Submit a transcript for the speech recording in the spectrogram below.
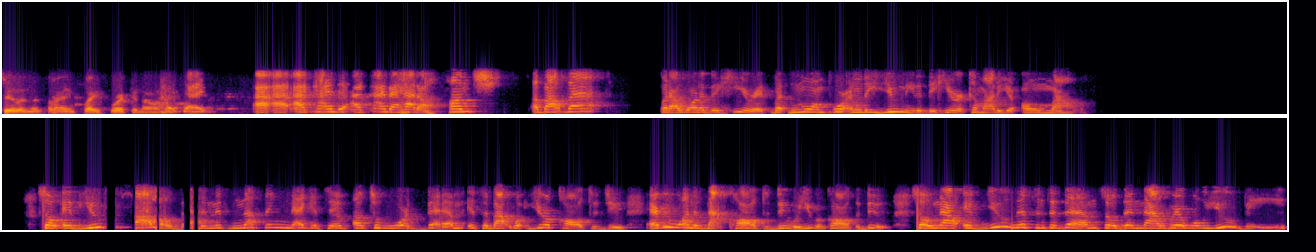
Still in the same place, working on it. Okay. I kind of I kind of had a hunch about that, but I wanted to hear it. But more importantly, you needed to hear it come out of your own mouth. So if you follow that, and it's nothing negative uh, toward them, it's about what you're called to do. Everyone is not called to do what you were called to do. So now, if you listen to them, so then now where will you be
